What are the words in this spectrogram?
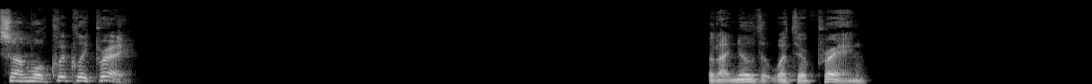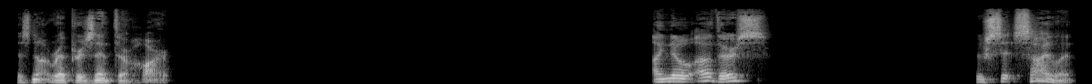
Some will quickly pray. But I know that what they're praying does not represent their heart. I know others who sit silent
